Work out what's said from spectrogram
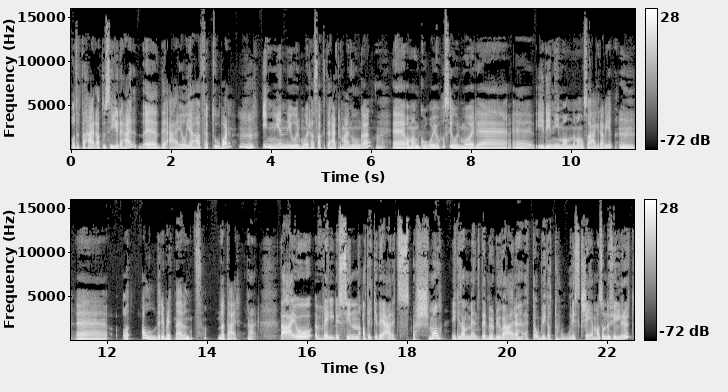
Og dette her, at du sier det her, eh, det er jo Jeg har født to barn. Ingen jordmor har sagt det her til meg noen gang. Mm. og man går jo hos jordmor eh, i de ni månedene man også er gravid. Mm. og aldri blitt nevnt dette her. Nei. Det er jo veldig synd at ikke det er et spørsmål, ikke sant, mens det burde jo være et obligatorisk skjema som du fyller ut.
